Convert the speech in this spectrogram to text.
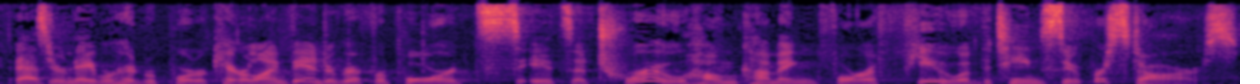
And as your neighborhood reporter Caroline Vandergriff reports, it's a true homecoming for a few of the team's superstars.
